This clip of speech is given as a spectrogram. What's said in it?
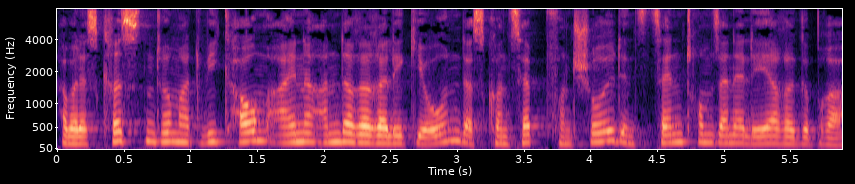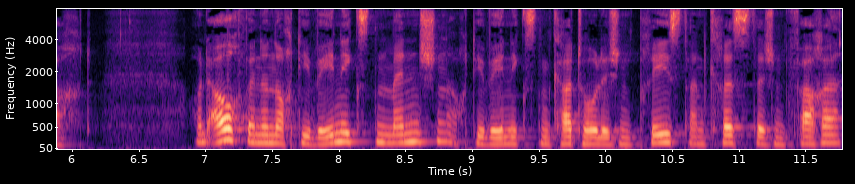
Aber das Christentum hat wie kaum eine andere Religion das Konzept von Schuld ins Zentrum seiner Lehre gebracht. Und auch wenn nur noch die wenigsten Menschen, auch die wenigsten katholischen Priester und christlichen Pfarrer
